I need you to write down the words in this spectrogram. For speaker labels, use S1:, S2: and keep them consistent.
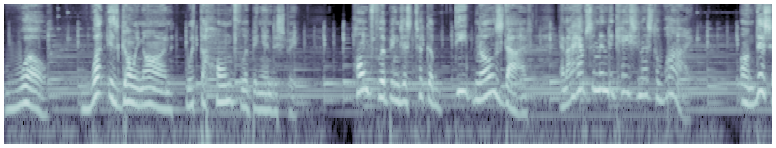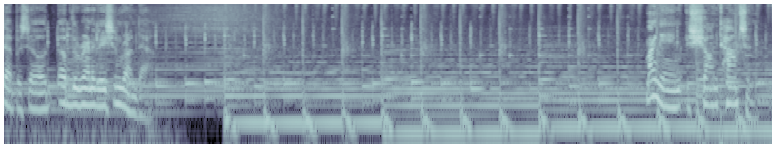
S1: Whoa, what is going on with the home flipping industry? Home flipping just took a deep nosedive, and I have some indication as to why on this episode of the Renovation Rundown. My name is Sean Thompson.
